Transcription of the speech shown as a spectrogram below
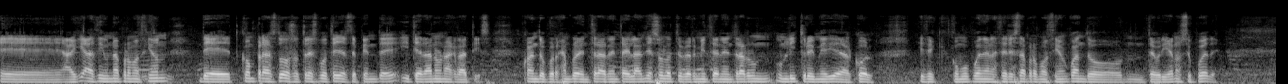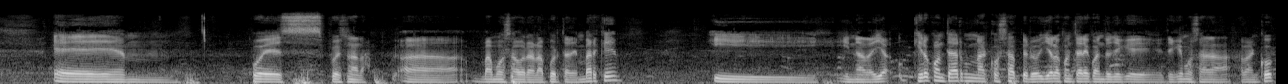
eh, hay- hace una promoción de compras dos o tres botellas, depende, y te dan una gratis. Cuando, por ejemplo, entrar en Tailandia solo te permiten entrar un, un litro y medio de alcohol. Dice que cómo pueden hacer esta promoción cuando en teoría no se puede. Em, pues, pues nada, ah, vamos ahora a la puerta de embarque. Y, y nada, ya quiero contar una cosa, pero ya lo contaré cuando llegue, lleguemos a, a Bangkok,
